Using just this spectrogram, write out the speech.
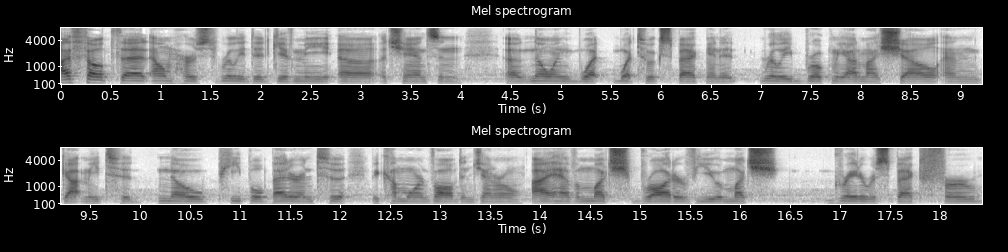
I felt that Elmhurst really did give me uh, a chance in uh, knowing what, what to expect, and it really broke me out of my shell and got me to know people better and to become more involved in general. I have a much broader view, a much greater respect for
